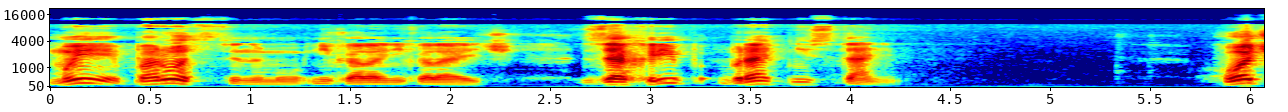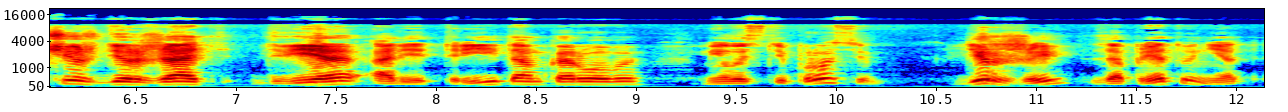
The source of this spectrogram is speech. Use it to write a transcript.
Мы по-родственному, Николай Николаевич, за хрип брать не станем. Хочешь держать две али три там коровы, милости просим, держи, запрету нет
